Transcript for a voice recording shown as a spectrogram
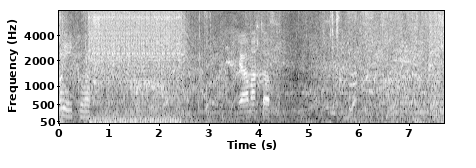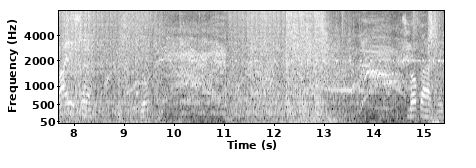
Zoe kurz. Ja, mach das. Scheiße! Jo. Smoker hat mich.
